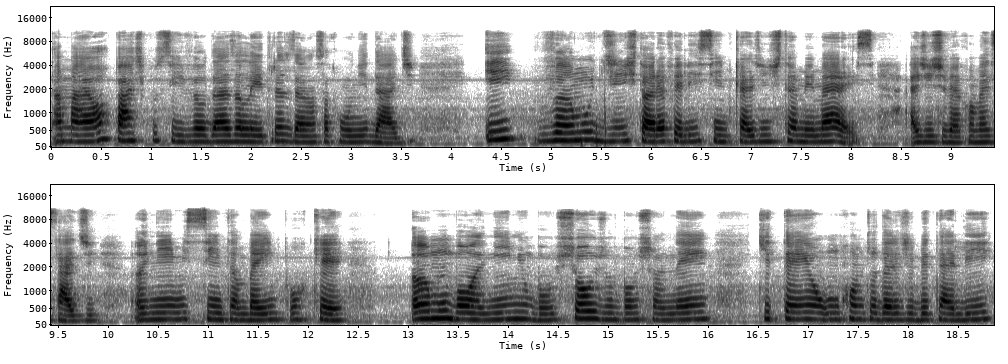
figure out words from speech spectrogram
a maior parte possível das letras da nossa comunidade. E vamos de história feliz sim, porque a gente também merece. A gente vai conversar de anime sim também, porque amo um bom anime, um bom shoujo, um bom shonen, que tenha um conteúdo LGBT ali,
